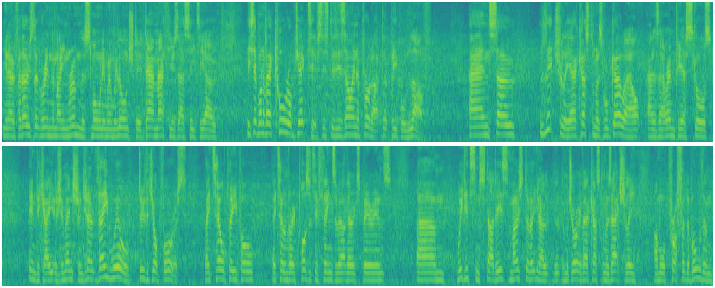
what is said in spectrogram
you know, for those that were in the main room this morning when we launched it, Dan Matthews, our CTO, he said one of our core objectives is to design a product that people love. And so, literally our customers will go out, and as our NPS scores indicate, as you mentioned, you know, they will do the job for us. They tell people, they tell them very positive things about their experience. Um, we did some studies, most of it, you know, the, the, majority of our customers actually are more profitable than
